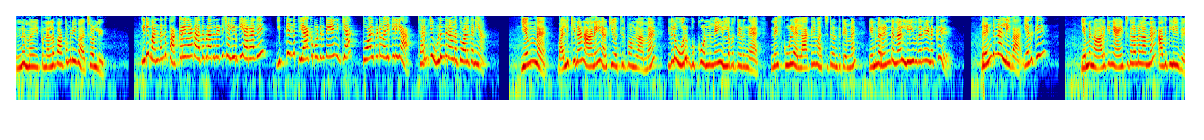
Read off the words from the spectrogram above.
என்னம்மா இப்போ நல்லா பார்க்க முடியுமா? சொல்லு. இடி வந்தது பக்கரை வர வச்சிருப்போம்லாம இதில் ஒரு புக் ஒன்றுமே இல்லை பார்த்துடுங்க. இன்னைக்கு ஸ்கூலில் எல்லாத்தையும் வச்சுட்டு வந்துட்டேமே இனிமே ரெண்டு நாள் லீவு தானே எனக்கு? ரெண்டு நாள் லீவா எதுக்கு? எம்மா நாளைக்கு ஞாயிற்றுக்கிழமை இல்லாமல் அதுக்கு லீவு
